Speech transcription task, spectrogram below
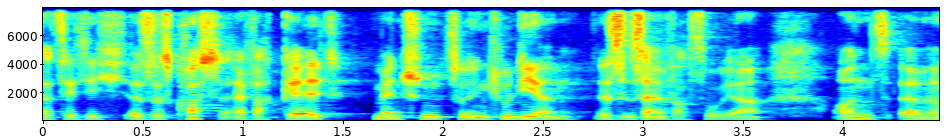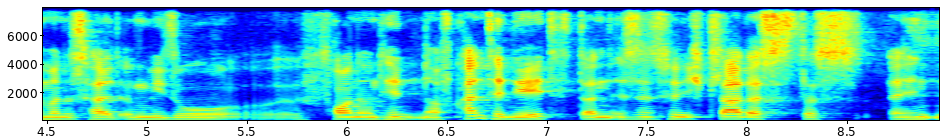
tatsächlich, also es kostet einfach Geld, Menschen zu inkludieren. Es ist einfach so, ja. Und äh, wenn man das halt irgendwie so äh, vorne und hinten auf Kante näht, dann ist natürlich klar, dass, dass, äh,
